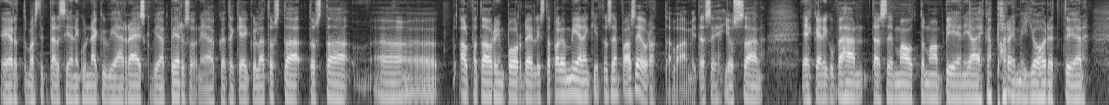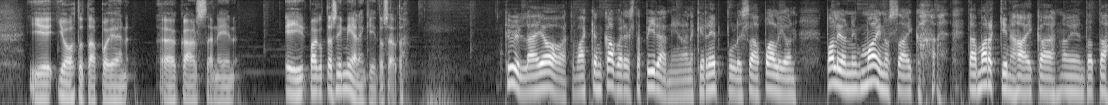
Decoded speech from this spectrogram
ehdottomasti tällaisia niin näkyviä räiskyviä persoonia, jotka tekee kyllä tuosta tosta, äh, Alfa Taurin bordellista paljon mielenkiintoisempaa seurattavaa, mitä se jossain ehkä niin kuin vähän tässä mauttomaan pieni ja ehkä paremmin johdettujen johtotapojen äh, kanssa, niin ei vaikuttaisi niin mielenkiintoiselta. Kyllä joo, että vaikka en kaverista pidä, niin ainakin Red Bulli saa paljon, paljon niin kuin mainosaikaa tai markkina-aikaa noiden tota,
